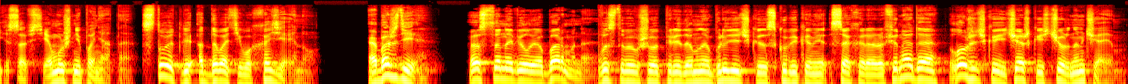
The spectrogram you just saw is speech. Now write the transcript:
И совсем уж непонятно, стоит ли отдавать его хозяину. «Обожди!» Остановил я бармена, выставившего передо мной блюдечко с кубиками сахара рафинада, ложечкой и чашкой с черным чаем.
